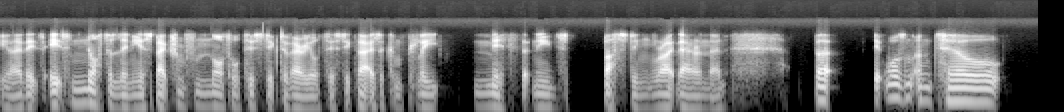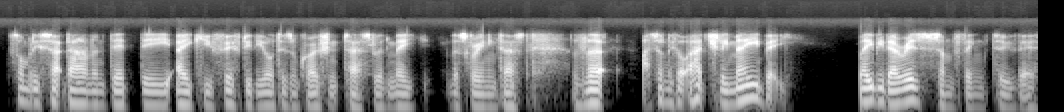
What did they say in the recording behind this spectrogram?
You know, it's it's not a linear spectrum from not autistic to very autistic. That is a complete myth that needs busting right there and then. But it wasn't until somebody sat down and did the AQ50, the autism quotient test with me, the screening test, that I suddenly thought, actually, maybe, maybe there is something to this.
